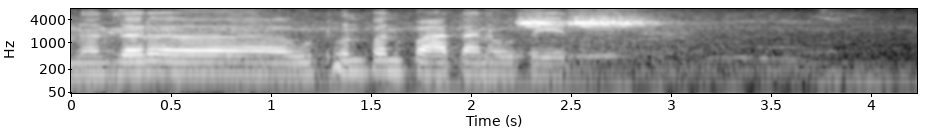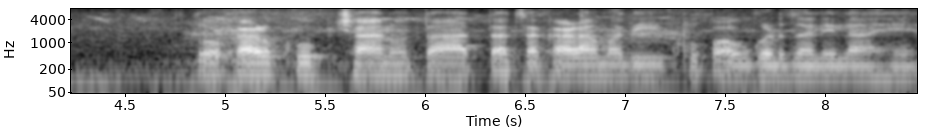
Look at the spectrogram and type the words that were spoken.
नजर उठून पण पाहता नव्हतं येत. तो काळ खूप छान होता. आताच्या काळामध्ये खूप अवघड झालेला आहे.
